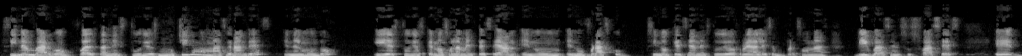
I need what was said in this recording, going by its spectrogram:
Sin embargo, faltan estudios muchísimo más grandes en el mundo y estudios que no solamente sean en un, en un frasco, sino que sean estudios reales en personas vivas en sus fases eh,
